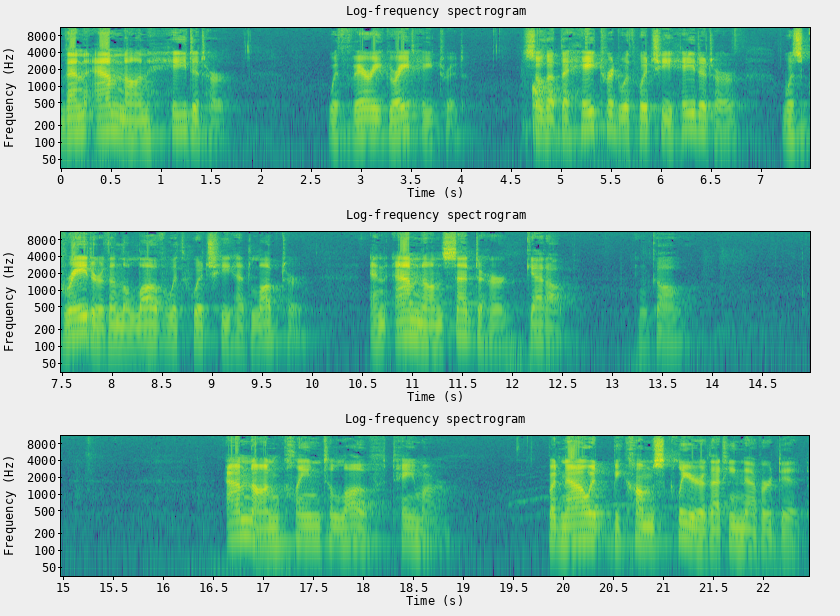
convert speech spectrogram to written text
Then Amnon hated her with very great hatred, so that the hatred with which he hated her was greater than the love with which he had loved her. And Amnon said to her, Get up and go. Amnon claimed to love Tamar, but now it becomes clear that he never did.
